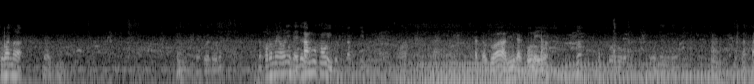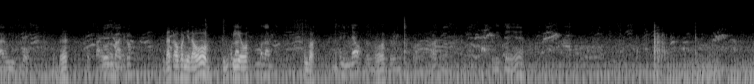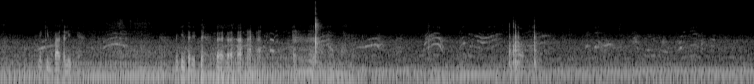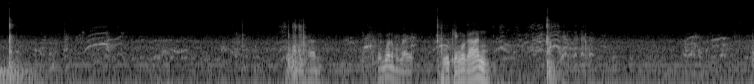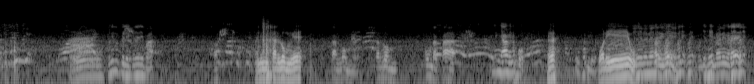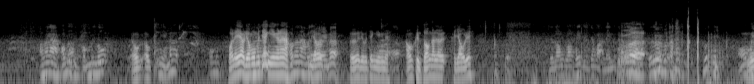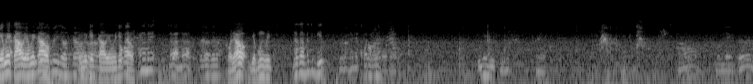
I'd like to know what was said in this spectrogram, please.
สุพรรณมาเหรอำเปิดดูนะแล้วเขาทำไมเอานี่ใส่ด้วยตั้มก็เขาอีกดักกินตัดเอาตัวมีแต่พวกไหนวะเนอะหกตัวโลโอ้ยอยู่นี่ตัดตายอีกพวกฮะโลกี่บาทนี่ครับตัดเอาคนนี้เอาถึงเปรียวมันลันมันบอกอันนี้มันยาวอ๋อผลิ ปลาสลิด ไม่กินสลิด ฉันว่าน้ำบักไหล โอ้แข็งกว่ากัน เป็นเหล็กอะไรนี่ปะอันนี้มีการล่มไงการล่มเนี่ยการล่มกุ้งดักปลายังยาวอยู่ระบบฮะอู้พอดีว่ะ พอเร็วนี่นี่นี่เอาอีกวะนี่มานี่มานี่ผมจะเทสมานี่ก็ได้ มานี่เอาเท่าหน้าความรู้สึกผมมันรู้เอาเอานี่มันโอ้มันพอแล้วเดี๋ยวผมไปแจ้งเองนะ เอาเท่าหน้ามานี่เดี๋ยวเองเด้อเออเดี๋ยวไปแจ้งเองเนี่ยเอาขึ้นสองกันแล้วเขย่าดิเดี๋ยวลองลองเทสดูจังหวะไหนมันจะเออมัน ตัดปุ๊บนี่เอาโอ้ยยังไม่เกายังไม่เกาไม่ได้หยอดกาวยังไม่เช็ดเกายังไม่เช็ดเกาเอาไปไม่ได้ไม่ได้เดี๋ยวก่อนเดี๋ยวก่อนได้แล้วได้แล้วพอแล้วอย่ามึงไปเดี๋ยวก่อนมันจะบิดได้แล้วเดี๋ยวจะคเข้าวัดแล้วเนี่ยตัวนี้มีสีเอออ๋อรุนแรงเกิน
